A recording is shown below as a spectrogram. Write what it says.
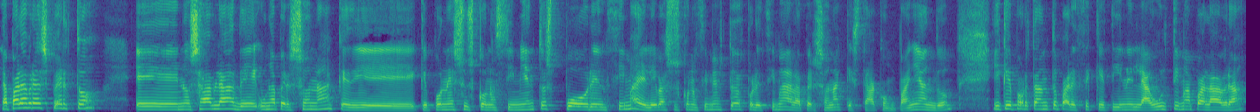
La palabra experto eh, nos habla de una persona que, pone sus conocimientos por encima, eleva sus conocimientos por encima de la persona que está acompañando y que por tanto parece que tiene la última palabra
